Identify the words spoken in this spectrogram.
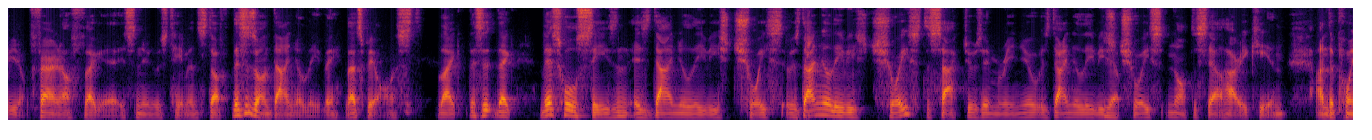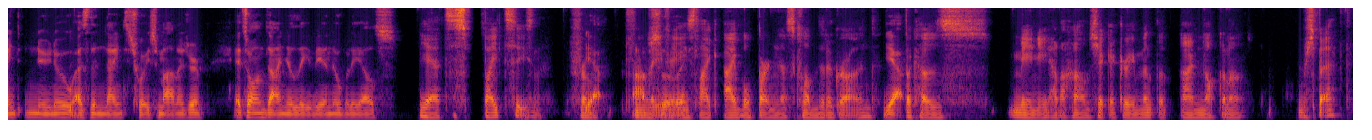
you know, fair enough. Like it's Nuno's team and stuff. This is on Daniel Levy. Let's be honest. Like this is like this whole season is Daniel Levy's choice. It was Daniel Levy's choice to sack Jose Mourinho. It was Daniel Levy's Yep. choice not to sell Harry Kane and to point Nuno as the ninth choice manager. It's on Daniel Levy and nobody else. Yeah, it's a spite season from Yeah, from Levy. absolutely. He's like, I will burn this club to the ground. Yeah. because me and you had a handshake agreement that I'm not gonna respect.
